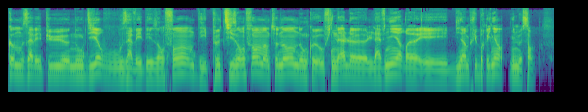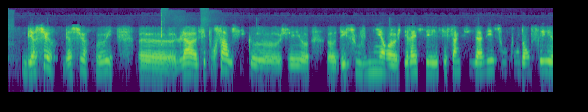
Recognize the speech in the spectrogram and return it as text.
Comme vous avez pu nous dire, vous avez des enfants, des petits-enfants maintenant, donc euh, au final, euh, l'avenir est bien plus brillant, il me semble. Bien sûr, bien sûr, oui, oui. Euh, là, c'est pour ça aussi que j'ai euh, euh, des souvenirs. je dirais ces ces cinq six années sont condensées.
